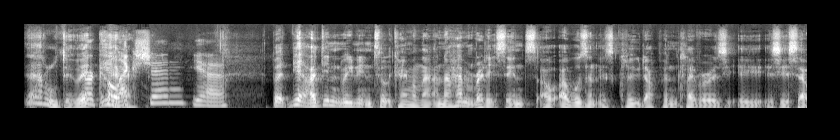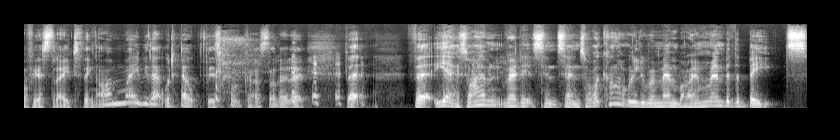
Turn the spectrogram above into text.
That'll do it. or yeah. collection. Yeah. But yeah, I didn't read it until it came on that, and I haven't read it since. I, I wasn't as clued up and clever as as yourself yesterday to think, oh, maybe that would help this podcast. I don't know, but but yeah, so I haven't read it since then, so I can't really remember. I remember the beats,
